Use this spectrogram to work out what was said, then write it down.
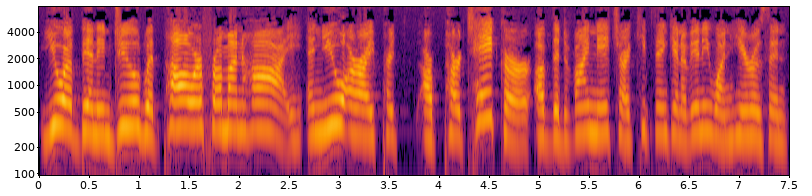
you have been endued with power from on high, and you are a, a partaker of the divine nature. I keep thinking of anyone here who's in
